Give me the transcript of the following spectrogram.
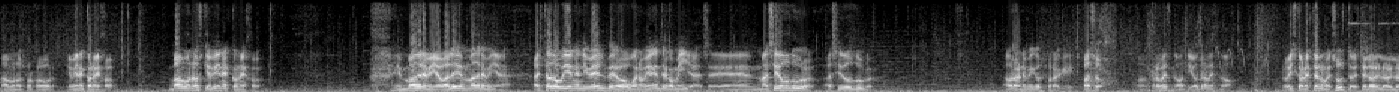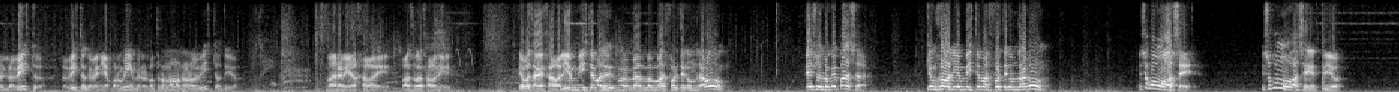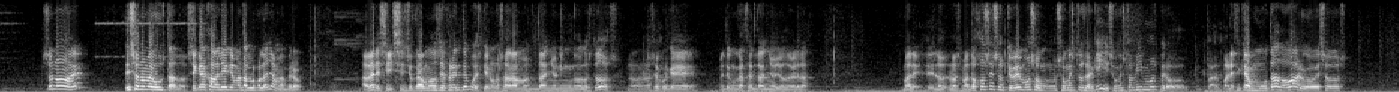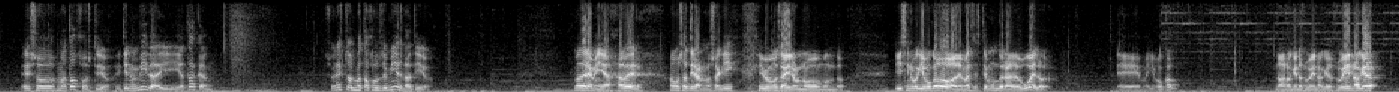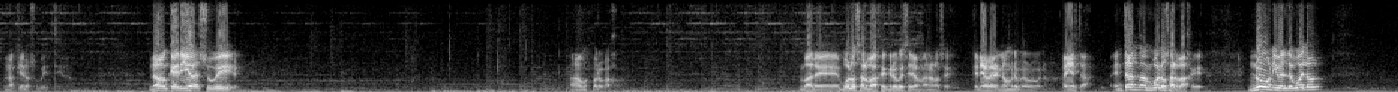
Vámonos, por favor. Que viene el conejo. Vámonos, que viene el conejo. Ay, madre mía, ¿vale? Madre mía. Ha estado bien el nivel, pero bueno, bien entre comillas. Eh, ha sido duro, ha sido duro. Ahora enemigos por aquí. Paso. Otra vez no, tío, otra vez no. ¿Lo veis? Con este no me asusto. Este lo, he visto. Lo he visto que venía por mí, pero el otro no, no lo he visto, tío. Madre mía, el jabalí. Paso de jabalí. ¿Qué pasa? ¿Que el jabalí embiste más, más- más fuerte que un dragón? ¿Eso es lo que pasa? ¿Que un jabalí embiste más fuerte que un dragón? ¿Eso cómo va a ser? ¿Eso cómo va a ser, tío? Eso no, ¿eh? Eso no me ha gustado. Sé que al jabalí hay que matarlo con la llama, pero... A ver, si, si chocamos de frente, pues que no nos hagamos daño ninguno de los dos. No, no sé por qué me tengo que hacer daño yo, de verdad. Vale, eh, lo- los matojos esos que vemos son, son estos de aquí, son estos mismos, pero pa- parece que han mutado algo, esos... Esos matojos, tío. Y tienen vida y atacan. Son estos matojos de mierda, tío. Madre mía, a ver, vamos a tirarnos aquí y vamos a ir a un nuevo mundo. Y si no me equivoco, además este mundo era de vuelo. Eh, ¿me equivoco? No, no quiero subir, no quiero subir, no quiero... No quiero subir, tío. No quería subir. Vamos para abajo. Vale, vuelo salvaje creo que se llama, no lo sé. Quería ver el nombre, pero bueno. Ahí está. Entrando en vuelo salvaje. Nuevo nivel de vuelo.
